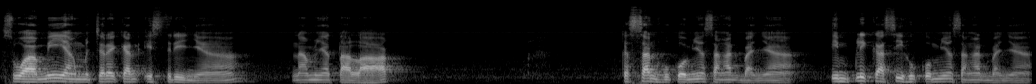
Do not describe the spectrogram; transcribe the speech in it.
Suami yang menceraikan istrinya namanya talak. Kesan hukumnya sangat banyak implikasi hukumnya sangat banyak.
